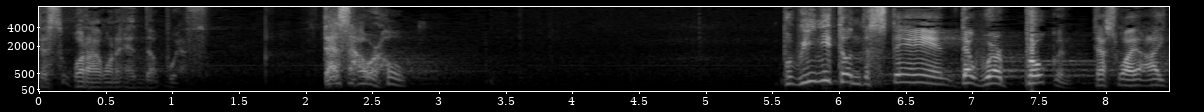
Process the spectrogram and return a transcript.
That's what I want to end up with. That's our hope. But we need to understand that we're broken. That's why I,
